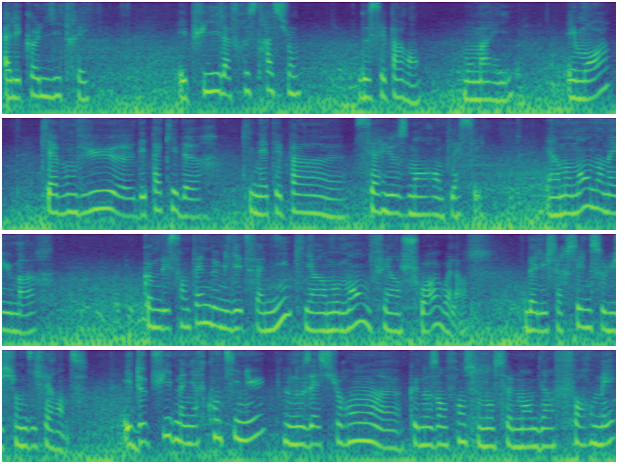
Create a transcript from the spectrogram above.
à l'école littrée. Et puis la frustration de ses parents, mon mari et moi, qui avons vu euh, des paquets d'heures qui n'étaient pas euh, sérieusement remplacés. Et à un moment, on en a eu marre. Comme des centaines de milliers de familles qui, à un moment, ont fait un choix, voilà, d'aller chercher une solution différente. Et depuis, de manière continue, nous nous assurons euh, que nos enfants sont non seulement bien formés,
